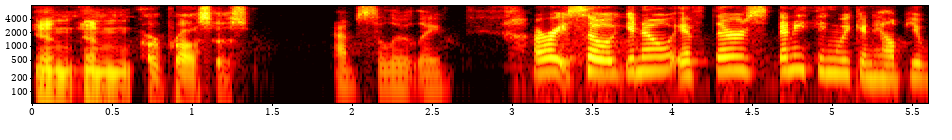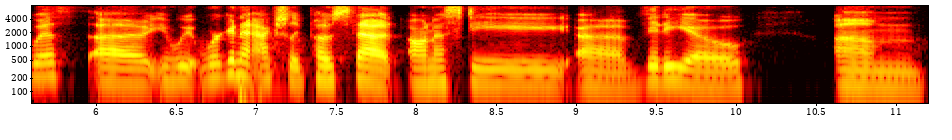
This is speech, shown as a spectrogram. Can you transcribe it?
in in our process. Absolutely. All right. So, you know, if there's anything we can help you with, uh, we, we're going to actually post that honesty uh, video um,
